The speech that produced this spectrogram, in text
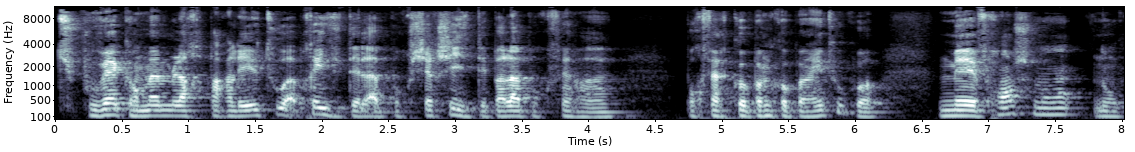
Tu pouvais quand même leur parler et tout. Après, ils étaient là pour chercher, ils n'étaient pas là pour faire, euh, pour faire copain-copain et tout, quoi. Mais franchement, donc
